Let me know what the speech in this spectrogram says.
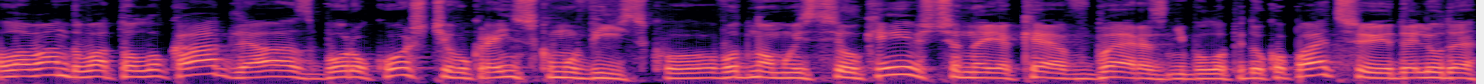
Лавандова толока для збору коштів українському війську в одному із сіл Київщини, яке в березні було під окупацією, де люди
